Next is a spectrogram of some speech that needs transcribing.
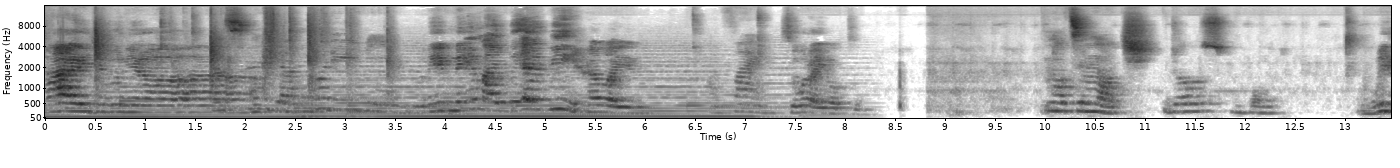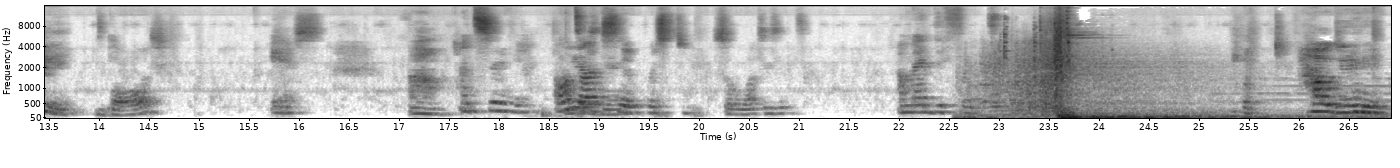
Hi, Junior. Good evening. Good evening, my baby. How are you? Fine. So, what are you up to? Nothing much. Just bored. Really? Bored? Yes. Um, And Sylvia, I want Yes, to ask you a question. so what is it? Am I different? How do you mean?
